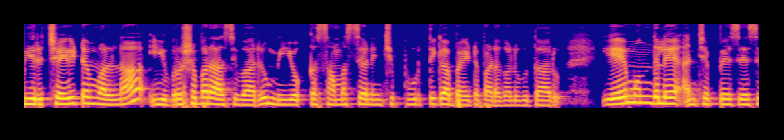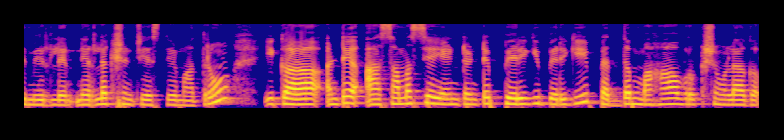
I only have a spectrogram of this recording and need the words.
మీరు చేయటం వలన ఈ వృషభ రాశి వారు మీ యొక్క సమస్య నుంచి పూర్తిగా బయటపడగలుగుతారు. ఏముందులే అని చెప్పేసేసి మీరు నిర్లక్ష్యం చేస్తే మాత్రం ఇక అంటే ఆ సమస్య ఏంటంటే పెరిగి పెరిగి పెద్ద మహావృక్షంలాగా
